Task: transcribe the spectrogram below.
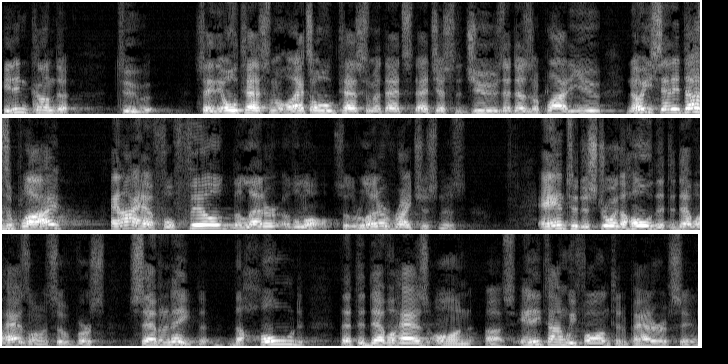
he didn't come to, to say the Old Testament, well, that's Old Testament, that's, that's just the Jews, that doesn't apply to you. No, he said it does apply and I have fulfilled the letter of the law. So the letter of righteousness, and to destroy the hold that the devil has on us. So verse 7 and 8, the, the hold that the devil has on us. Anytime we fall into the pattern of sin,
